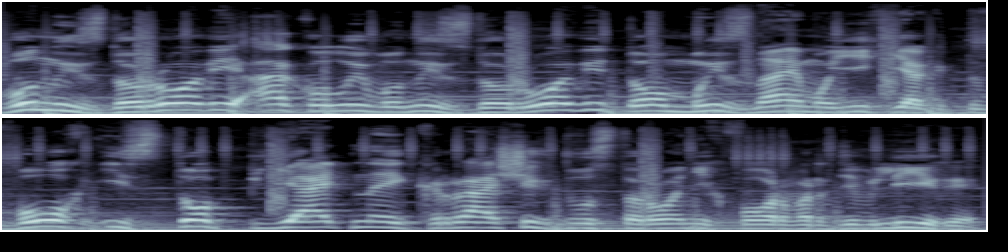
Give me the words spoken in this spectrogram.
Вони здорові. А коли вони здорові, то ми знаємо їх як двох із топ-5 найкращих двосторонніх форвардів ліги.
